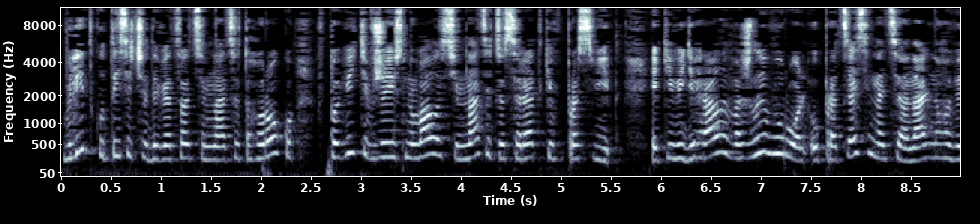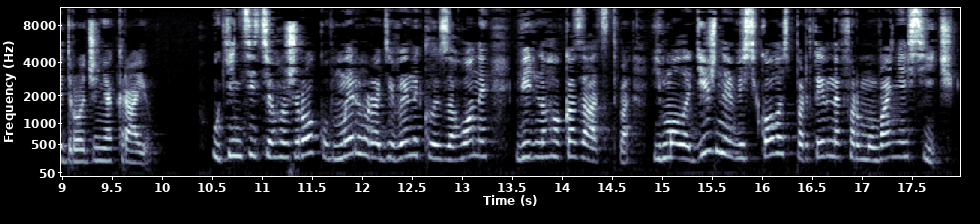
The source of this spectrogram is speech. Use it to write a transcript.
Влітку 1917 року в повіті вже існувало 17 осередків просвіт, які відіграли важливу роль у процесі національного відродження краю. У кінці цього ж року в Миргороді виникли загони вільного козацтва і молодіжне військово-спортивне формування Січ,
